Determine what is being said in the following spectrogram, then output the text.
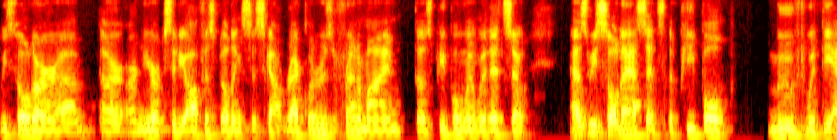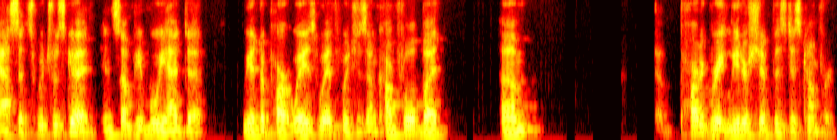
we sold our, uh, our, our New York City office buildings to Scott Rechler, who's a friend of mine. Those people went with it. So as we sold assets, the people moved with the assets, which was good. And some people we had to we had to part ways with, which is uncomfortable. But um, part of great leadership is discomfort.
